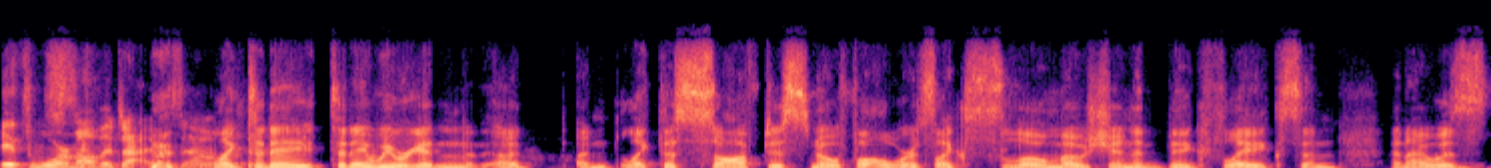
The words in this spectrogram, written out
it's warm all the time. So like today today we were getting a, a like the softest snowfall where it's like slow motion and big flakes and and i was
